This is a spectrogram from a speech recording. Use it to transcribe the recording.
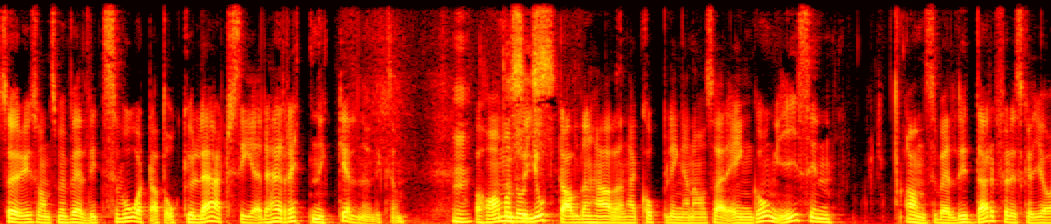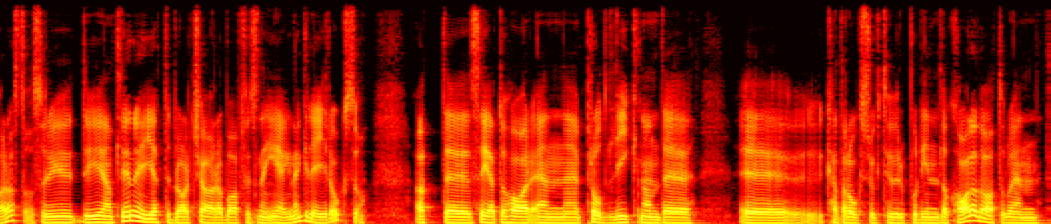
så är det ju sånt som är väldigt svårt att okulärt se. Det här är rätt nyckel nu liksom. Mm, och har man precis. då gjort all den här, den här kopplingarna och så här en gång i sin Ansible, det är därför det ska göras då. Så det är, det är egentligen jättebra att köra bara för sina egna grejer också. Att eh, säga att du har en eh, proddliknande eh, katalogstruktur på din lokala dator och en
